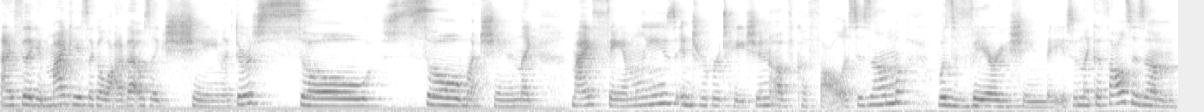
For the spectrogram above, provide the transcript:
And i feel like in my case like a lot of that was like shame. Like there was so so much shame. And like my family's interpretation of catholicism was very shame based and like catholicism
